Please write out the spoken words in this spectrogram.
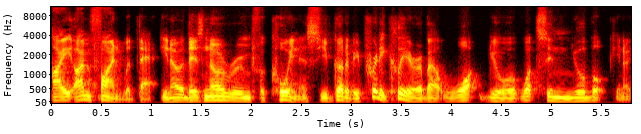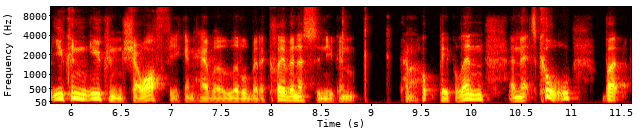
I, I'm fine with that. You know, there's no room for coyness. You've got to be pretty clear about what your what's in your book. You know, you can you can show off, you can have a little bit of cleverness, and you can kind of hook people in, and that's cool. But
